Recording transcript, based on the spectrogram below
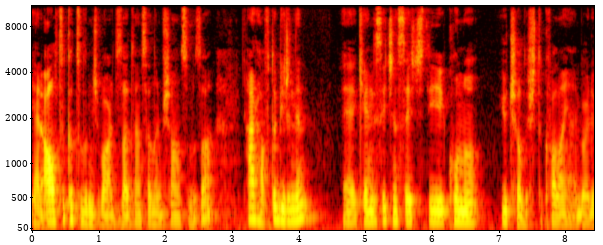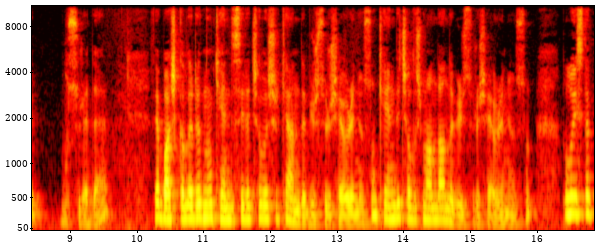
yani 6 katılımcı vardı zaten sanırım şansımıza. Her hafta birinin e, kendisi için seçtiği konuyu çalıştık falan yani böyle bu sürede. Ve başkalarının kendisiyle çalışırken de bir sürü şey öğreniyorsun. Kendi çalışmandan da bir sürü şey öğreniyorsun. Dolayısıyla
